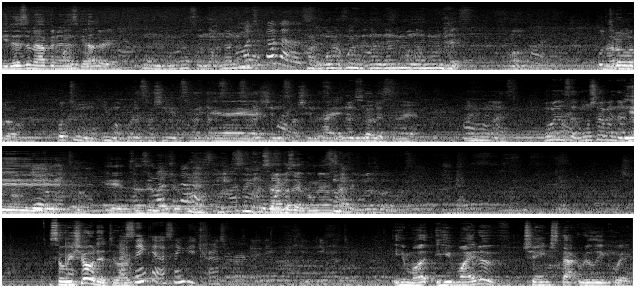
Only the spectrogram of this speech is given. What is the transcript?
He doesn't have it in his gallery うんごめんなさいな何も間違えたらすはい何も何もないですなるほどこっちも今これ写真最大えー最新の写真です、そうですね何もないですごめんなさい申し訳ないいやいやいやいやいやいやいや全然大丈夫すいませんすいませんごめんなさいすいませんごめんなさい So we showed it to I him think I think he transferred it. He, he, he might he might have changed that really quick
